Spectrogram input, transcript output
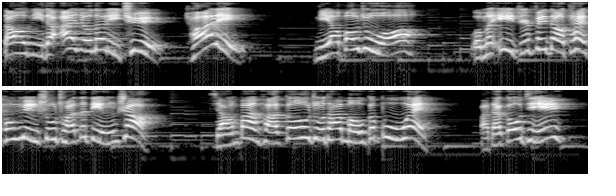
到你的按钮那里去，查理，你要帮助我。我们一直飞到太空运输船的顶上。想办法勾住它某个部位，把它勾紧。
